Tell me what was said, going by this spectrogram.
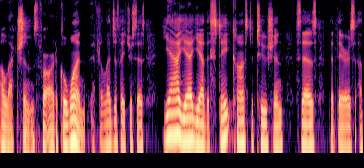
elections for Article 1. If the legislature says, yeah, yeah, yeah, the state constitution says that there's a,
